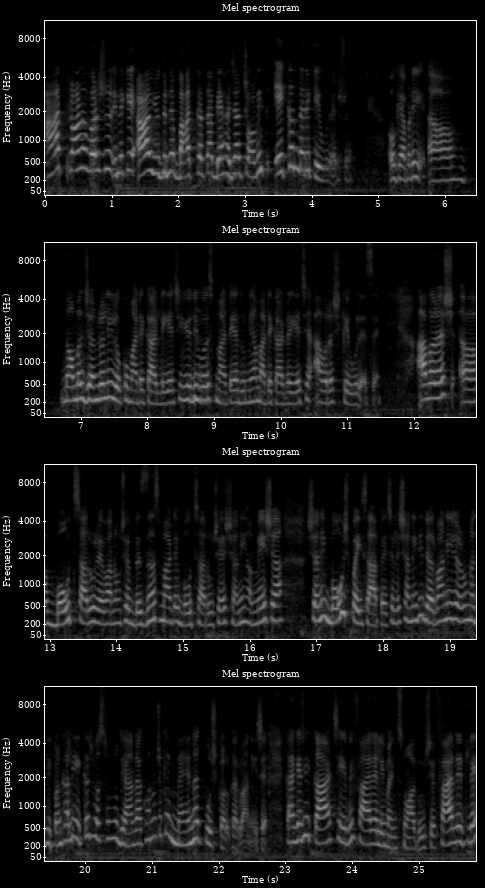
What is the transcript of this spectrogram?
આ ત્રણ વર્ષ એટલે કે આ યુદ્ધને બાદ કરતા બે હજાર ચોવીસ એકંદરે કેવું રહેશે? ઓકે આપણે નોર્મલ જનરલી લોકો માટે કાર્ડ લઈએ છીએ યુનિવર્સ માટે આ દુનિયા માટે કાર્ડ લઈએ છીએ આ વર્ષ કેવું રહેશે? આ વર્ષ બહુ જ સારું રહેવાનું છે બિઝનેસ માટે બહુ જ સારું છે. શનિ હંમેશા શનિ બહુ જ પૈસા આપે છે એટલે શનિથી ડરવાની જરૂર નથી પણ ખાલી એક જ વસ્તુનું ધ્યાન રાખવાનું છે કે મહેનત પુષ્કળ કરવાની છે. કારણ કે જે કાર્ડ છે એ બી ફાયર એલિમેન્ટ્સનું આવ્યું છે. ફાયર એટલે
